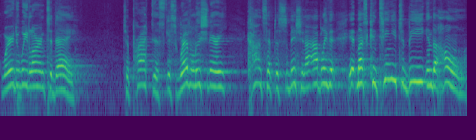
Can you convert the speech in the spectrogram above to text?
Where do we learn today to practice this revolutionary concept of submission? I, I believe it, it must continue to be in the home.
